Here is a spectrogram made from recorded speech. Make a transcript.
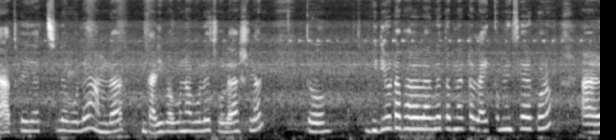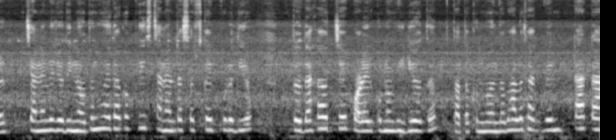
রাত হয়ে যাচ্ছিল বলে আমরা গাড়ি পাবো না বলে চলে আসলাম। তো ভিডিওটা ভালো লাগলে তোমরা একটা লাইক, কমেন্ট শেয়ার করো। আর চ্যানেলে যদি নতুন হয়ে থাকো প্লিজ চ্যানেলটা সাবস্ক্রাইব করে দিও। তো দেখা হচ্ছে পরের কোনো ভিডিওতে। ততক্ষণ পর্যন্ত ভালো থাকবেন। টাটা!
